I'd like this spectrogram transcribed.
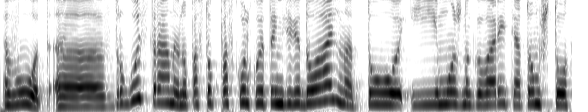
Вот. Э, с другой стороны, но поскольку, поскольку это индивидуально, то и можно говорить о том, что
